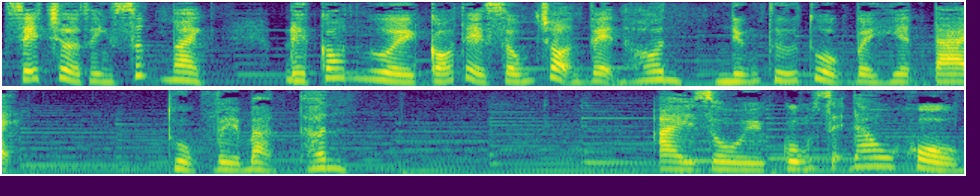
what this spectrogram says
sẽ trở thành sức mạnh để con người có thể sống trọn vẹn hơn những thứ thuộc về hiện tại, thuộc về bản thân. Ai rồi cũng sẽ đau khổ,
